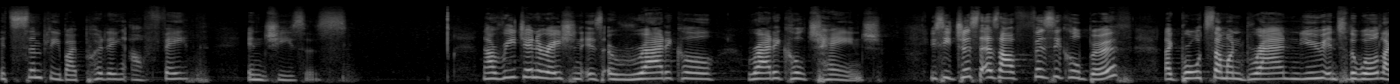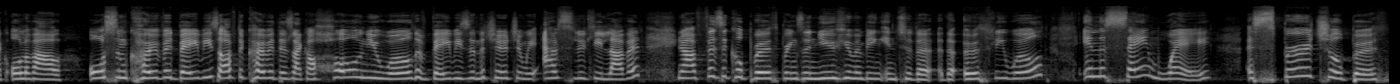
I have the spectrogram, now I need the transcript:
it's simply by putting our faith in Jesus. Now, regeneration is a radical, radical change. You see, just as our physical birth like brought someone brand new into the world, like all of our awesome COVID babies. After COVID, there's like a whole new world of babies in the church, and we absolutely love it. You know, our physical birth brings a new human being into the, the earthly world. In the same way, a spiritual birth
